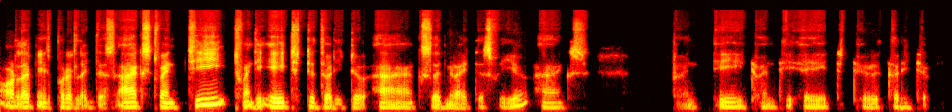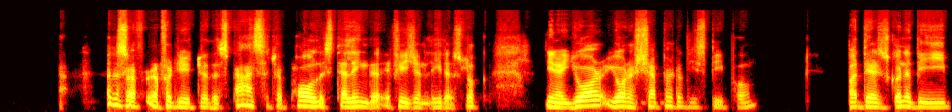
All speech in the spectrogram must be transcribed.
or let me put it like this: Acts 20, 28 to 32. Acts, let me write this for you. Acts 20, 28 to 32. I just refer, refer you to this passage where Paul is telling the Ephesian leaders, look, you know, you're you're a shepherd of these people, but there's going to be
